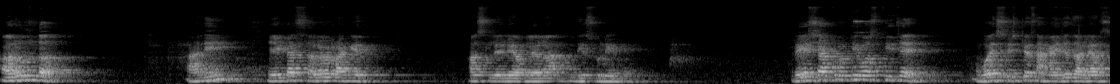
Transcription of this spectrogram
अरुंद आणि एका सरळ रांगेत असलेली आपल्याला दिसून येते. रेषाकृती वस्तीचे वैशिष्ट्य सांगायचे झाल्यास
